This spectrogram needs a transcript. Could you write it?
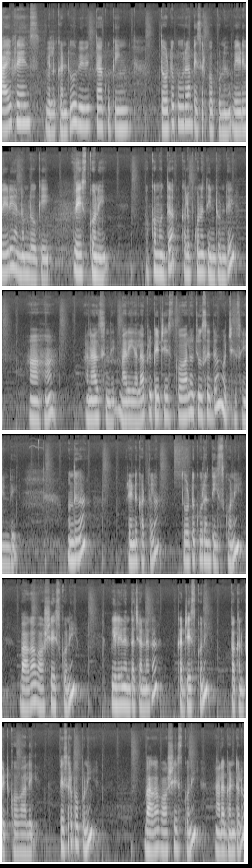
Hi friends welcome to Vivikta cooking తోటకూర పెసరపప్పును వేడివేడి అన్నంలోకి వేసుకొని ఒక ముద్ద కలుపుకొని తింటుంటే ఆహా అనాల్సిందే. మరి ఎలా ప్రిపేర్ చేసుకోవాలో చూసేద్దాం వచ్చేసేయండి. ముందుగా రెండు కట్టల తోటకూరని తీసుకొని బాగా వాష్ చేసుకొని వీలైనంత చన్నగా కట్ చేసుకొని పక్కన పెట్టుకోవాలి. పెసరపప్పుని బాగా వాష్ చేసుకొని నాలుగు గంటలు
